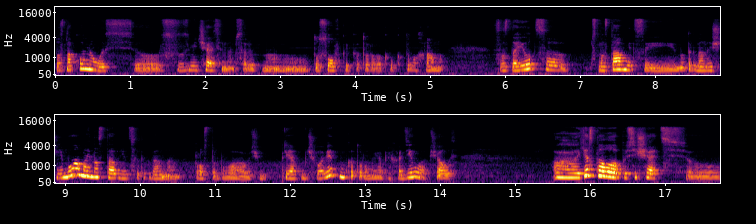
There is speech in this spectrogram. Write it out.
Познакомилась э, с замечательной абсолютно тусовкой, которая вокруг этого храма создается, с наставницей. Ну, тогда она еще не была моей наставницей, тогда она просто была очень приятным человеком, к которому я приходила, общалась. А, я стала посещать э,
